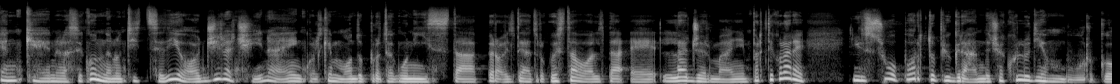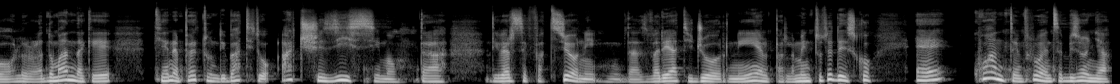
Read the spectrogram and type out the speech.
E anche nella seconda notizia di oggi la Cina è in qualche modo protagonista, però il teatro questa volta è la Germania, in particolare il suo porto più grande, cioè quello di Amburgo. Allora la domanda che tiene aperto un dibattito accesissimo tra diverse fazioni da svariati giorni al Parlamento tedesco è quanta influenza bisogna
